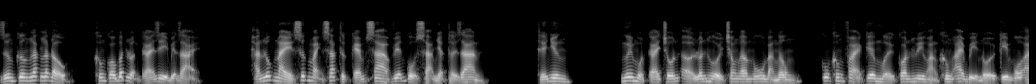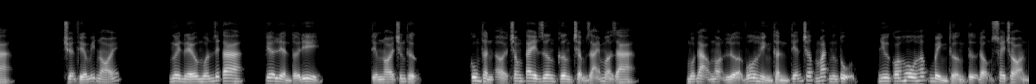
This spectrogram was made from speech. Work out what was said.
dương cương lắc lắc đầu, không có bất luận cái gì biện giải. Hắn lúc này sức mạnh xác thực kém xa viễn cổ xạ nhật thời gian. Thế nhưng, ngươi một cái trốn ở luân hồi trong âm u bằng nông cũng không phải kia mười con huy hoàng không ai bị nổi kim ô a. Chuyện phía ít nói, ngươi nếu muốn giết ta, kia liền tới đi. Tiếng nói chứng thực. Cung thần ở trong tay dương cương chậm rãi mở ra. Một đạo ngọn lửa vô hình thần tiễn chớp mắt ngưng tụ, như có hô hấp bình thường tự động xoay tròn,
